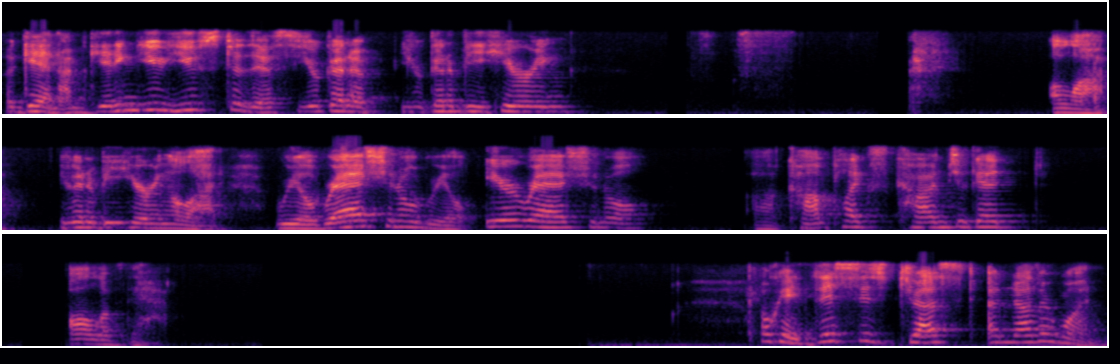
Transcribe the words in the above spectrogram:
Again, I'm getting you used to this. You're gonna you're gonna be hearing a lot. You're gonna be hearing a lot. Real rational, real irrational, uh, complex conjugate, all of that. Okay, this is just another one.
